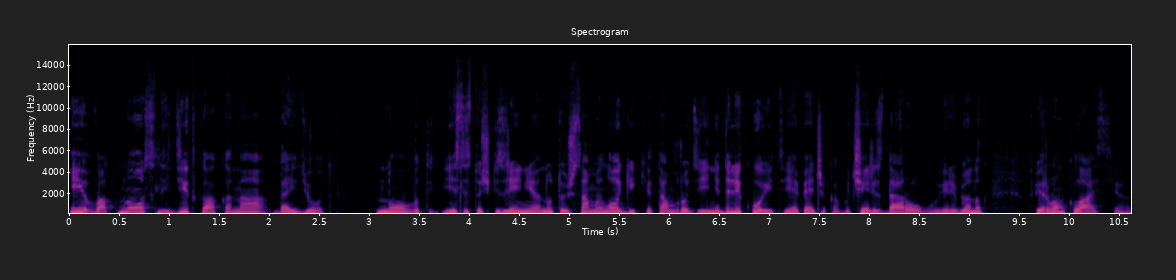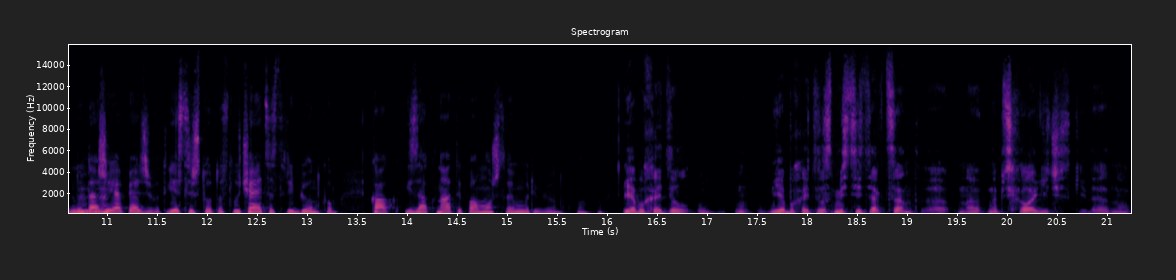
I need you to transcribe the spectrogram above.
и в окно следит, как она дойдет. Но вот если с точки зрения ну, той же самой логики, там вроде и недалеко идти, и опять же, как бы через дорогу, и ребенок в первом классе. Но угу. даже, и опять же, вот если что-то случается с ребенком, как из окна ты поможешь своему ребенку? Я бы хотел, я бы хотел сместить акцент э, на, на психологический, да, ну,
